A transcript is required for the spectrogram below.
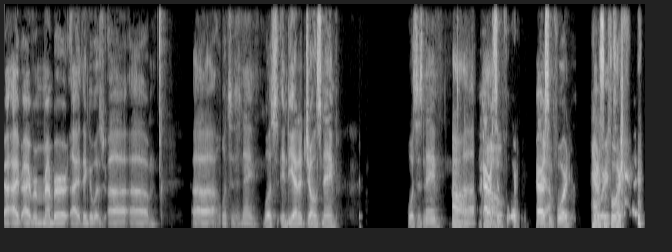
I, I remember i think it was uh um uh what's his name what's indiana jones name what's his name Oh, uh harrison Oh. ford harrison ford Harrison Ford. said-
